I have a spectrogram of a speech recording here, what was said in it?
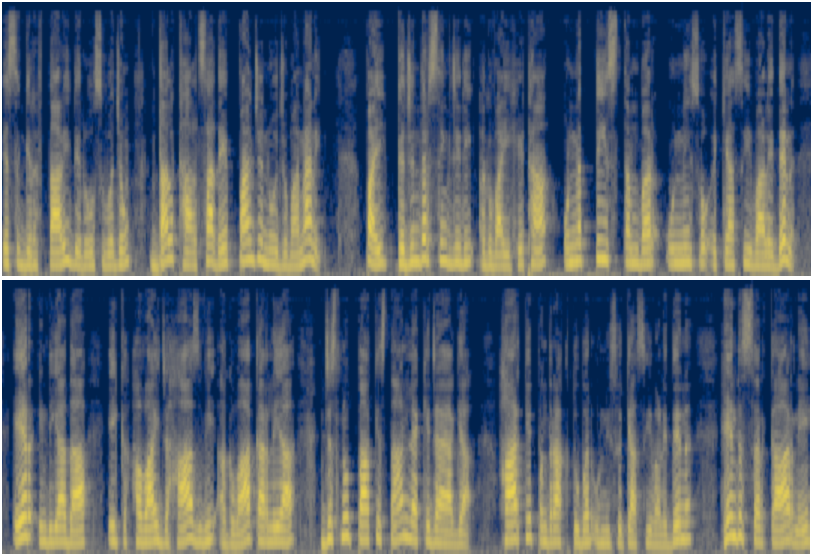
ਇਸ ਗ੍ਰਿਫਤਾਰੀ ਦੇ ਰੋਸ ਵਜੋਂ ਦਲ ਖਾਲਸਾ ਦੇ ਪੰਜ ਨੌਜਵਾਨਾਂ ਨੇ ਭਾਈ ਗਜਿੰਦਰ ਸਿੰਘ ਜੀ ਦੀ ਅਗਵਾਈ ਹੇਠਾਂ 29 ਸਤੰਬਰ 1981 ਵਾਲੇ ਦਿਨ 에ਅਰ ਇੰਡੀਆ ਦਾ ਇੱਕ ਹਵਾਈ ਜਹਾਜ਼ ਵੀ ਅਗਵਾ ਕਰ ਲਿਆ ਜਿਸ ਨੂੰ ਪਾਕਿਸਤਾਨ ਲੈ ਕੇ ਜਾਇਆ ਗਿਆ। ਹਾਰ ਕੇ 15 ਅਕਤੂਬਰ 1981 ਵਾਲੇ ਦਿਨ ਹਿੰਦ ਸਰਕਾਰ ਨੇ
